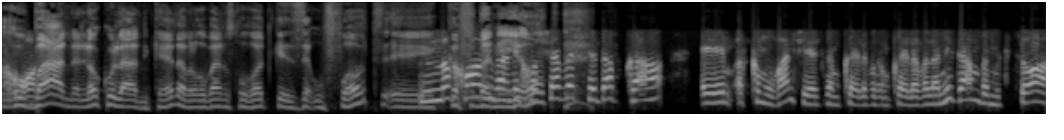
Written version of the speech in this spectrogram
כרובן, לא כולן, כן? אבל רובן זכורות כזעופות, קפדניות. נכון, ואני חושבת שדווקא... כמובן שיש גם כאלה וגם כאלה, אבל אני גם במקצוע,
